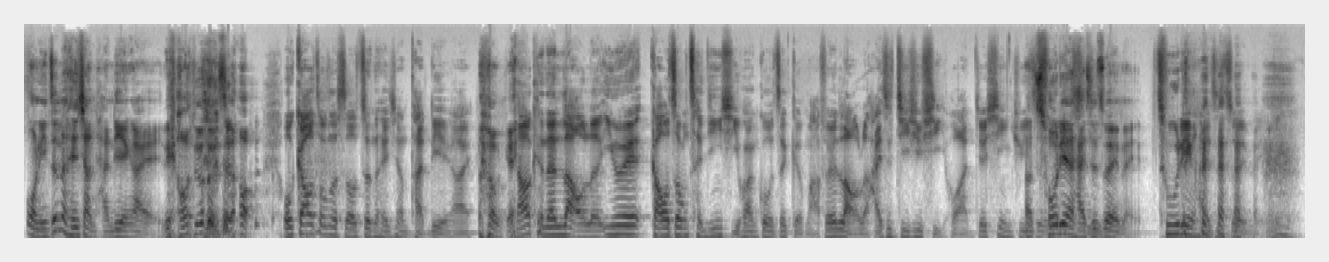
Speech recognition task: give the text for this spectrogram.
哦，你真的很想谈恋爱？你高中的时候，我高中的时候真的很想谈恋爱。OK，然后可能老了，因为高中曾经喜欢过这个嘛，所以老了还是继续喜欢，就兴趣。初恋还是最美，初恋还是最美。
